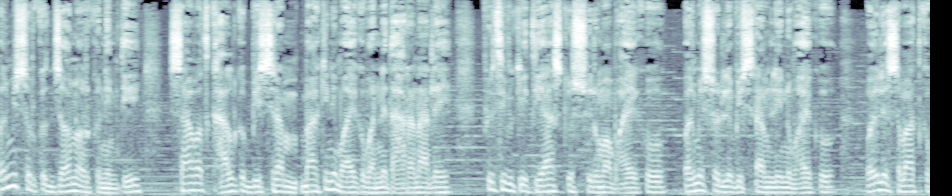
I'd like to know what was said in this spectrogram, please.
परमेश्वरको जनहरूको निम्ति सावत खालको विश्राम बाँकी नै भएको भन्ने धारणाले पृथ्वीको इतिहासको सुरुमा भएको परमेश्वरले विश्राम लिनु भएको पहिलो सवादको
